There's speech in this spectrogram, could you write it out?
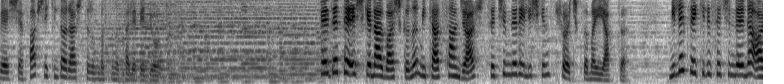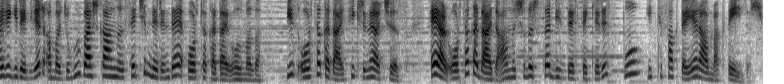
ve şeffaf şekilde araştırılmasını talep ediyoruz. HDP eş genel başkanı Mithat Sancar seçimlere ilişkin şu açıklamayı yaptı. Milletvekili seçimlerine ayrı girebilir ama Cumhurbaşkanlığı seçimlerinde ortak aday olmalı. Biz ortak aday fikrine açığız. Eğer ortak adayda anlaşılırsa biz destekleriz. Bu ittifakta yer almak değildir.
